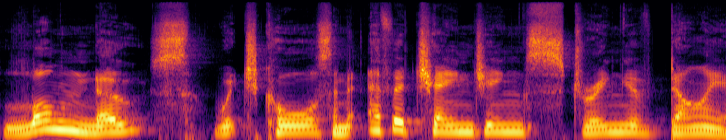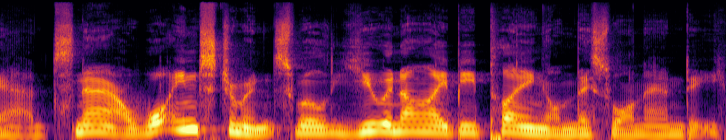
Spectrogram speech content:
long notes which cause an ever changing string of dyads. Now, what instruments will you and I be playing on this one, Andy?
